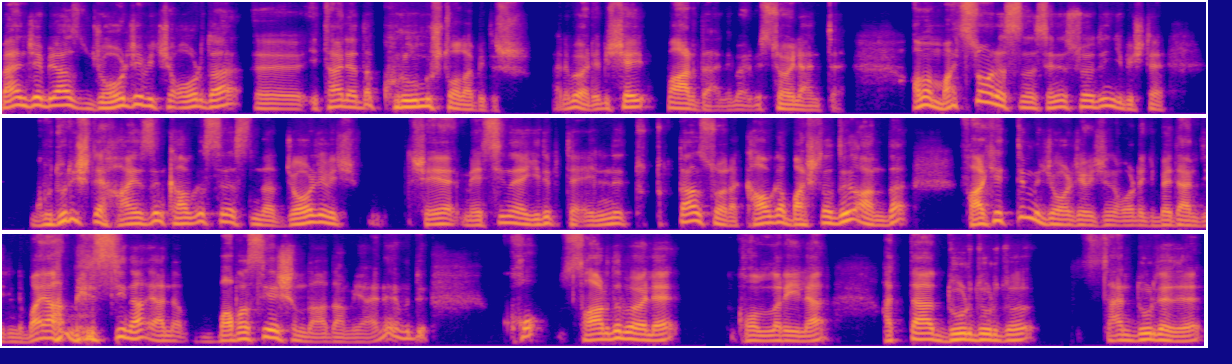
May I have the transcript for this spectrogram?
bence biraz Djordjevic'i orada e, İtalya'da kurulmuş da olabilir. Hani böyle bir şey vardı hani böyle bir söylenti. Ama maç sonrasında senin söylediğin gibi işte Gudur işte Heinz'in kavga sırasında Djordjevic şeye Messina'ya gidip de elini tuttuktan sonra kavga başladığı anda fark ettin mi Djordjevic'in oradaki beden dilini? Bayağı Messina yani babası yaşında adam yani. Ko sardı böyle kollarıyla. Hatta durdurdu. Sen dur dedi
